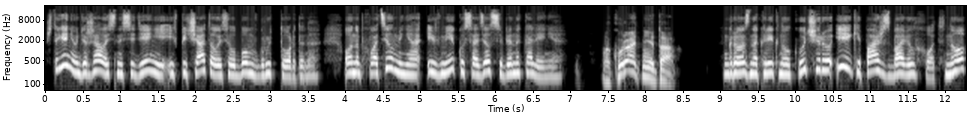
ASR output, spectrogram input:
что я не удержалась на сиденье и впечаталась лбом в грудь Тордена. Он обхватил меня и вмиг усадил себе на колени. «Аккуратнее там!» Грозно крикнул кучеру, и экипаж сбавил ход, но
